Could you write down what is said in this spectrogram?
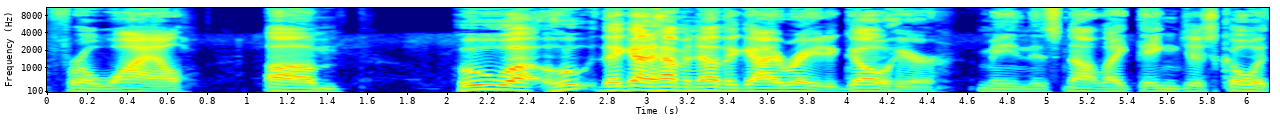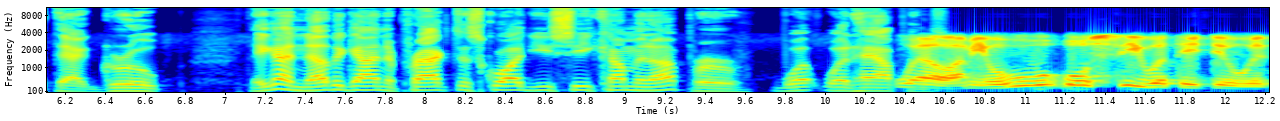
for a while. Um who uh, who they got to have another guy ready to go here. I mean, it's not like they can just go with that group. They got another guy in the practice squad you see coming up or what what happened? Well, I mean, we'll, we'll see what they do with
